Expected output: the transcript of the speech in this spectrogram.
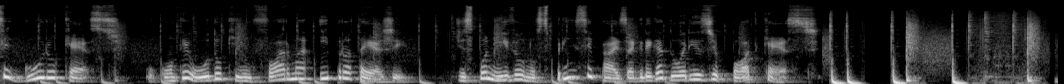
Seguro Cast, o conteúdo que informa e protege. Disponível nos principais agregadores de podcast.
